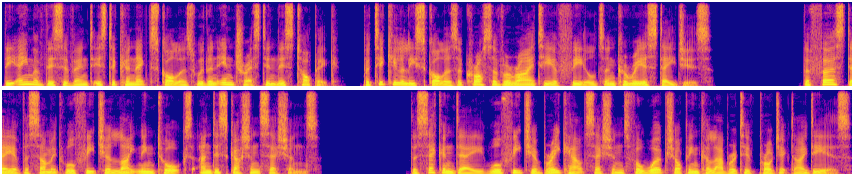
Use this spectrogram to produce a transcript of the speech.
The aim of this event is to connect scholars with an interest in this topic, particularly scholars across a variety of fields and career stages. The first day of the summit will feature lightning talks and discussion sessions. The second day will feature breakout sessions for workshopping collaborative project ideas.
